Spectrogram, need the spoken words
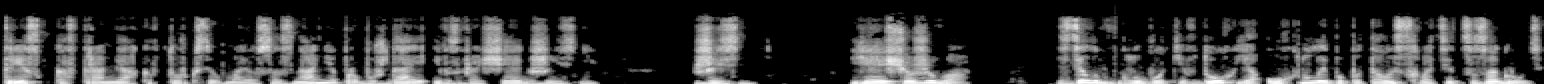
Треск костра мягко вторгся в мое сознание, пробуждая и возвращая к жизни. Жизнь. Я еще жива. Сделав глубокий вдох, я охнула и попыталась схватиться за грудь.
